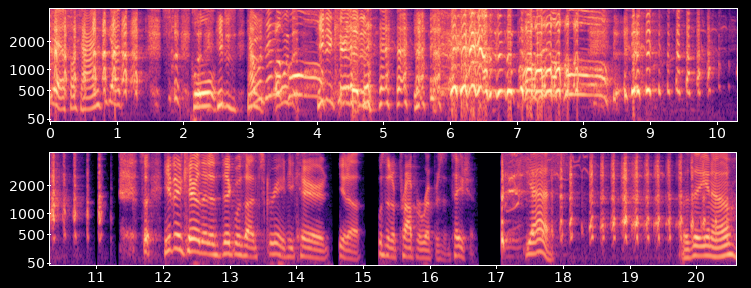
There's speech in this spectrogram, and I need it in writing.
yeah, sometimes you got. so, so Pool. he just. He I was in the pool. He didn't care that his. I I was in the pool. so he didn't care that his dick was on screen. He cared, you know, was it a proper representation? yes. Was it, you know,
